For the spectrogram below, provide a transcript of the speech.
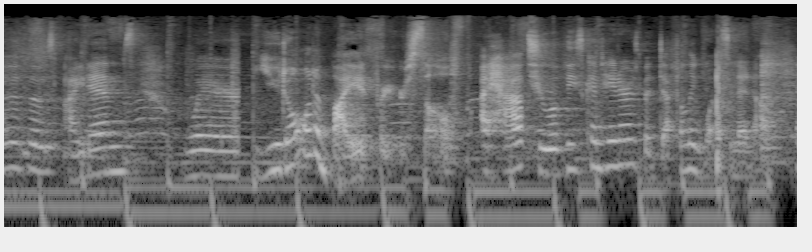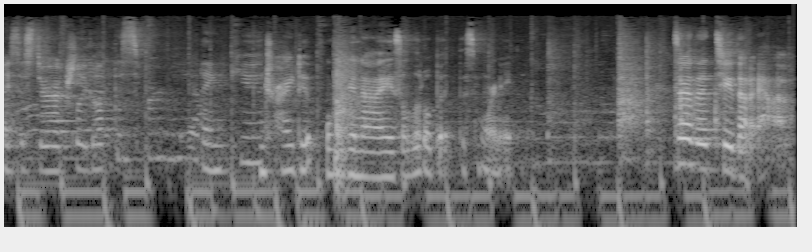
One of those items where you don't want to buy it for yourself. I have two of these containers, but definitely wasn't enough. My sister actually got this for me. Thank you. And tried to organize a little bit this morning. These are the two that I have.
